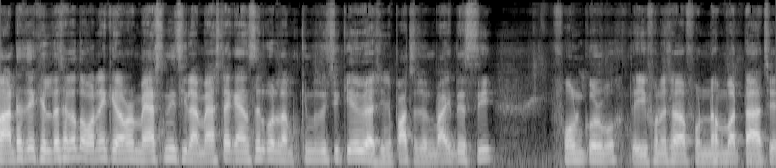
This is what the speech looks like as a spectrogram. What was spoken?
মাঠে যে খেলতে থাকা তো অনেকে, আমরা ম্যাচ নিয়েছিলাম ম্যাচটা ক্যান্সেল করলাম, কিন্তু দেখছি কেউই আসেনি। পাঁচজন বাড়িতে এসেছি ফোন করব। তো এই ফোনে সারা ফোন নাম্বারটা আছে,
